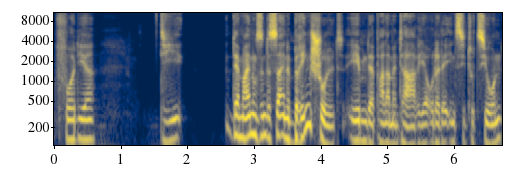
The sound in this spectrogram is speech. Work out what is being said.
vor dir, die der Meinung sind, es sei eine Bringschuld eben der Parlamentarier oder der Institutionen,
